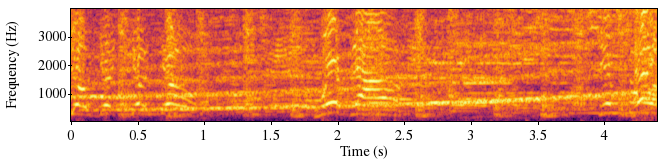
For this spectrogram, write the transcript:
โยโยโยโย wave down เตรียมตัว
